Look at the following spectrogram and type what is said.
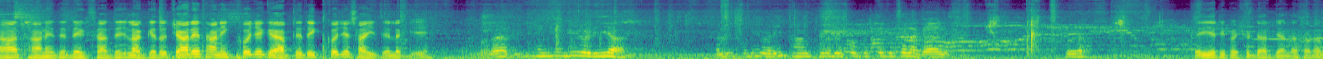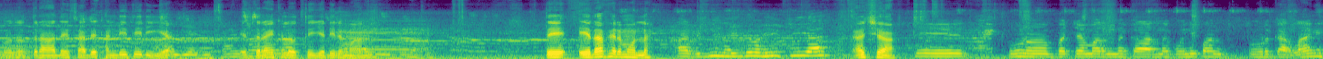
ਆ ਥਾਣੇ ਤੇ ਦੇਖ ਸਕਦੇ ਜੀ ਲੱਗੇ ਤੋਂ ਚਾਰੇ ਥਾਣੇ ਇੱਕੋ ਜਿਹੇ ਗੈਪ ਤੇ ਤੇ ਇੱਕੋ ਜਿਹੇ ਸਾਈਜ਼ ਤੇ ਲੱਗੇ। ਬਣਾ ਆਰਪੀਜੀ ਠੰਡੀ ਠੰਡੀ ਬੜੀ ਆ। ਠੰਡੀ ਠੰਡੀ ਬੜੀ ਥਾਂ ਤੇ ਦੇਖੋ ਕਿੱਥੇ ਕਿੱਥੇ ਲੱਗਾ ਇਹਨੇ। ਪੂਰਾ। ਕਈ ਵਾਰੀ ਪਸ਼ੂ ਡਰ ਜਾਂਦਾ ਥੋੜਾ ਬਹੁਤ ਉਤਰਾ ਦੇਖ ਸਕਦੇ ਠੰਡੀ ਧੀਰੀ ਆ। ਇਸ ਤਰ੍ਹਾਂ ਹੀ ਖਲੋਤੀ ਜਿਹੜੀ ਰਮਾਨ। ਤੇ ਇਹਦਾ ਫਿਰ ਮੁੱਲ? ਆ ਵੀਜੀ ਲਈ ਤੇ ਬੜੀ ਉੱਚੀ ਆ। ਅੱਛਾ। ਤੇ ਹੁਣ ਬੱਚਾ ਮਰਨ ਦਾ ਕਾਰਨ ਕੋਈ ਨਹੀਂ ਭੰਨ ਤੋੜ ਕਰ ਲਾਂਗੇ।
